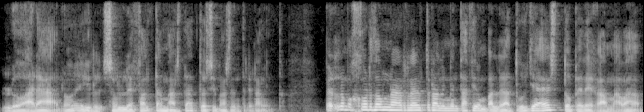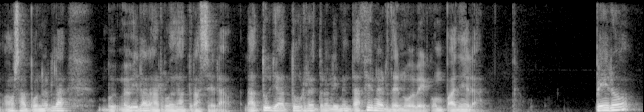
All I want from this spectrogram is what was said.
lo hará, ¿no? Y solo le falta más datos y más entrenamiento. Pero a lo mejor da una retroalimentación, vale, la tuya es tope de gama, va, vamos a ponerla, me voy a ir a la rueda trasera. La tuya, tu retroalimentación es de 9, compañera. Pero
